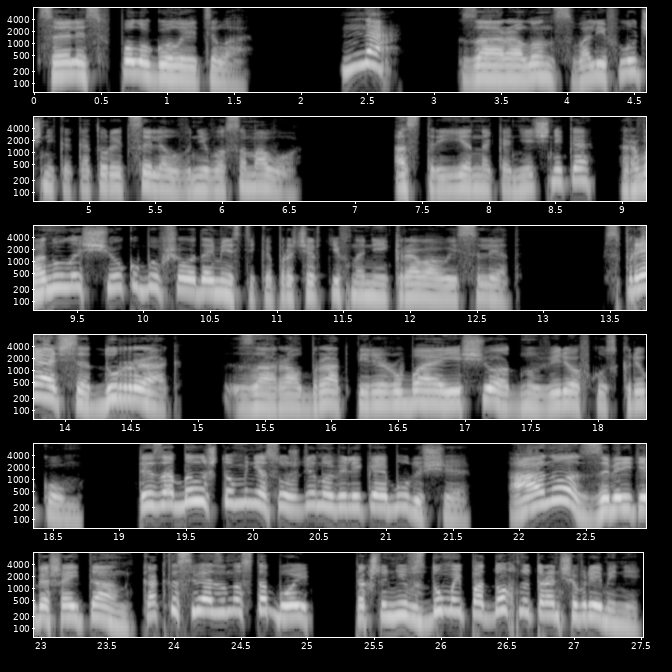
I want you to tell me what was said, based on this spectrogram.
целясь в полуголые тела. «На!» — заорал он, свалив лучника, который целил в него самого. Острие наконечника рвануло щеку бывшего доместика, прочертив на ней кровавый след. «Спрячься, дурак!» — заорал брат, перерубая еще одну веревку с крюком. «Ты забыл, что мне суждено великое будущее? А оно, забери тебя, шайтан, как-то связано с тобой, так что не вздумай подохнуть раньше времени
